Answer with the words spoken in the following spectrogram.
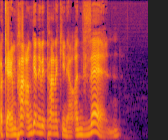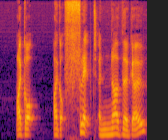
Okay, I'm, pa- I'm getting a bit panicky now, and then I got I got flipped another go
